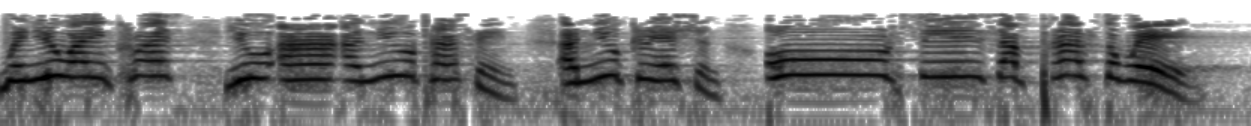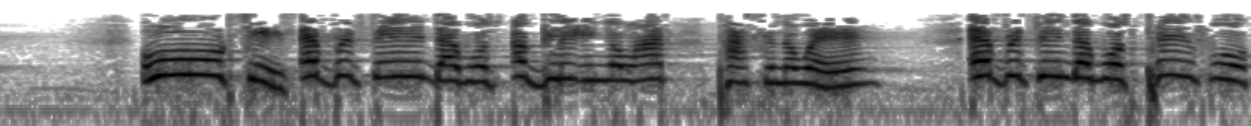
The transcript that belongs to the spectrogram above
When you are in Christ, you are a new person, a new creation. All things have passed away. All things, everything that was ugly in your life, passing away. Everything that was painful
